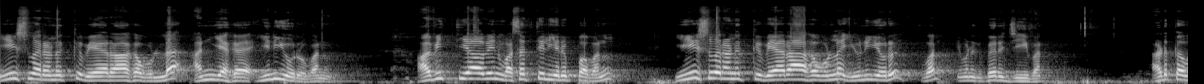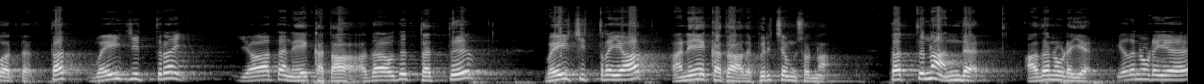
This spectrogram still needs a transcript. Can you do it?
ஈஸ்வரனுக்கு வேறாக உள்ள அந்யக இனியொருவன். அவித்யாவின் வசத்தில் இருப்பவன் ஈஸ்வரனுக்கு வேறாக உள்ள இனியொருவன் இவனுக்கு பேர் ஜீவன். அடுத்த வார்த்தை தத் வைச்சித்திர யாதனேகதா அதாவது தத்து வைச்சித்ரயாத் அநேகதா அதை பிரித்தம்னு சொன்னான் தத்துனா அந்த அதனுடைய எதனுடைய?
